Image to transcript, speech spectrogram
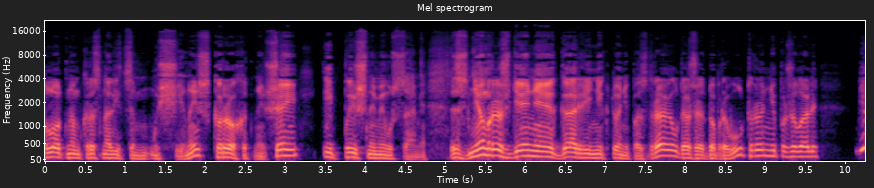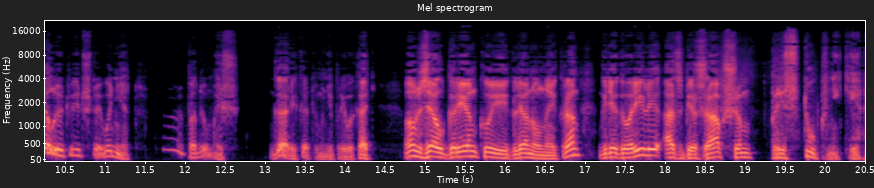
плотным краснолицым мужчиной с крохотной шеей и пышными усами. С днем рождения Гарри никто не поздравил, даже доброго утра не пожелали. Делают вид, что его нет. Ну, подумаешь, Гарри к этому не привыкать. Он взял гренку и глянул на экран, где говорили о сбежавшем преступнике.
